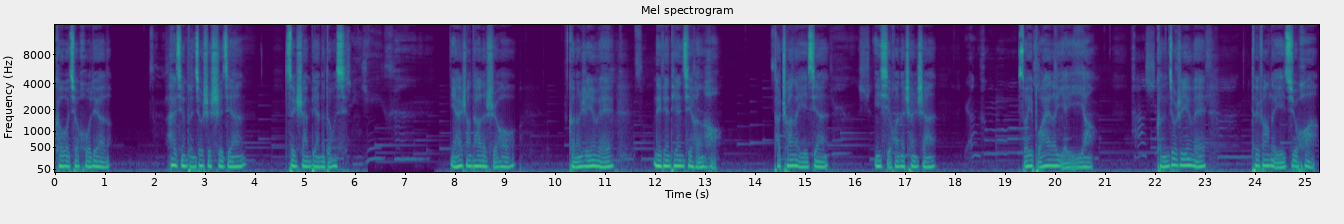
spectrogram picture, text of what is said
可我却忽略了，爱情本就是世间最善变的东西。你爱上他的时候，可能是因为那天天气很好。他穿了一件你喜欢的衬衫，所以不爱了也一样。可能就是因为对方的一句话，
